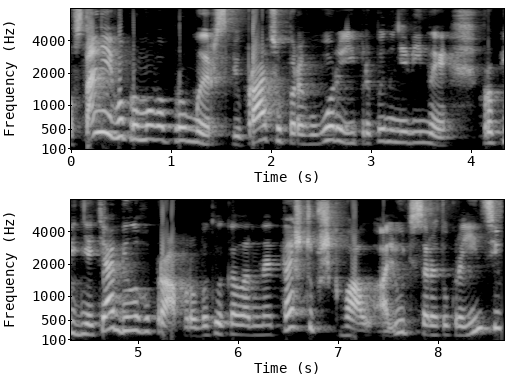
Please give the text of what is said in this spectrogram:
Остання його промова про мир, співпрацю, переговори і припинення війни, про підняття білого прапору викликала не те, щоб шквал, а лють серед українців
